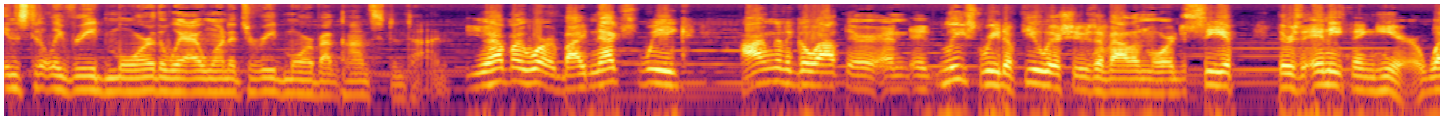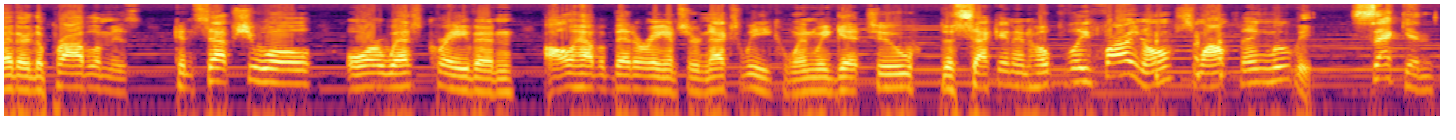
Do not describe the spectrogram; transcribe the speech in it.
instantly read more the way I wanted to read more about Constantine. You have my word. By next week, I'm going to go out there and at least read a few issues of Alan Moore to see if there's anything here. Whether the problem is conceptual or Wes Craven, I'll have a better answer next week when we get to the second and hopefully final Swamp Thing movie. Second,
